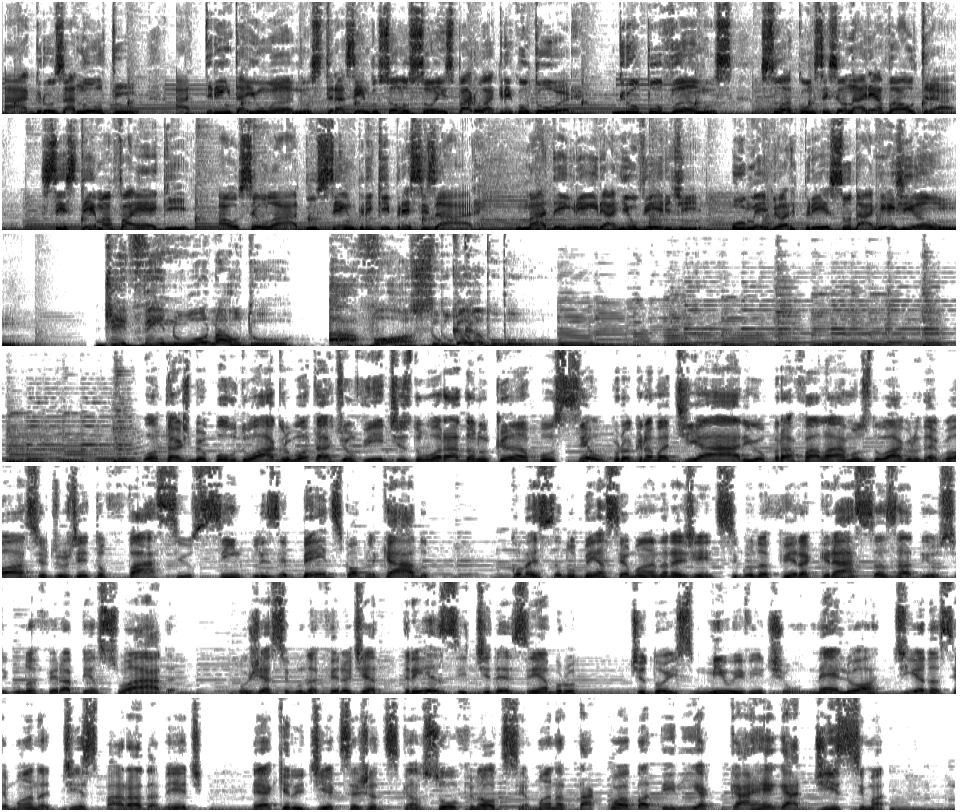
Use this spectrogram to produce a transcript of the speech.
Agrozanoto, há 31 anos trazendo soluções para o agricultor. Grupo Vamos, sua concessionária Valtra. Sistema FAEG, ao seu lado sempre que precisar. Madeireira Rio Verde, o melhor preço da região. Divino Ronaldo, a voz do campo. Boa tarde, meu povo do agro, boa tarde, ouvintes do Morada no Campo, o seu programa diário para falarmos do agronegócio de um jeito fácil, simples e bem descomplicado. Começando bem a semana, né, gente? Segunda-feira, graças a Deus, segunda-feira abençoada. Hoje é segunda-feira, dia 13 de dezembro de 2021. Melhor dia da semana, disparadamente. É aquele dia que você já descansou final de semana, tá com a bateria carregadíssima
